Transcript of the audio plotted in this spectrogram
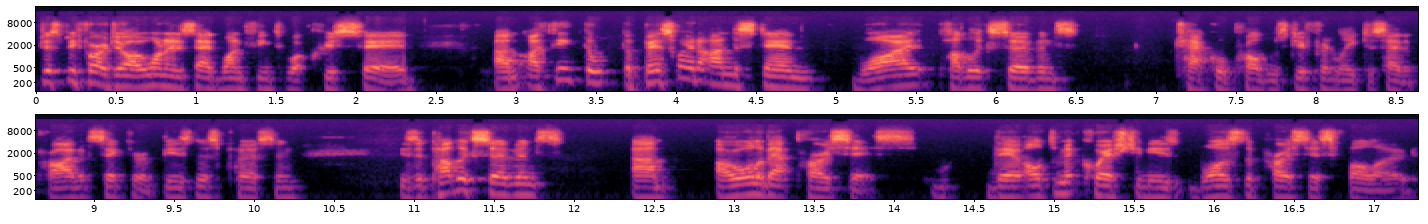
just before I do, I wanted to add one thing to what Chris said. Um, I think the, the best way to understand why public servants tackle problems differently to, say, the private sector, a business person, is that public servants um, are all about process. Their ultimate question is Was the process followed?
